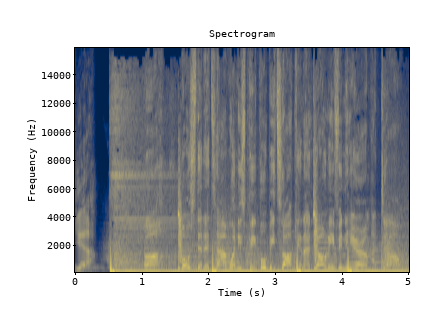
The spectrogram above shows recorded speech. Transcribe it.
Yeah. Uh, most of the time when these people be talking, I don't even hear them. I don't.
